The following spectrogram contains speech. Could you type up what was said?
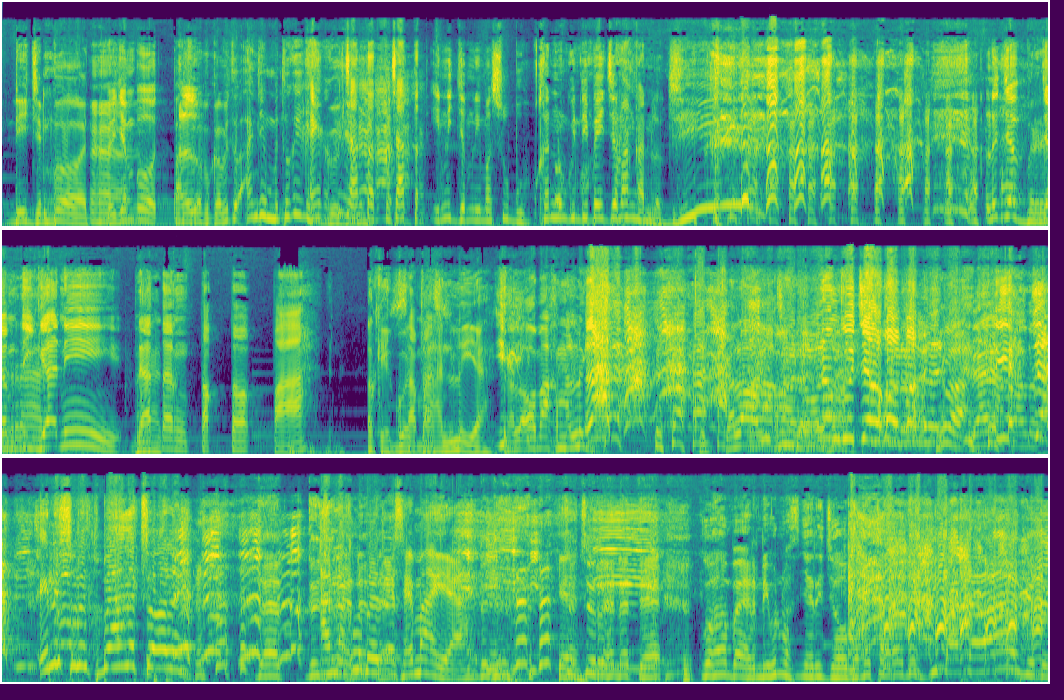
dijemput. Dijemput. Pas gue buka itu anjing bentuknya Eh, kayak gue. catat catat ini jam 5 subuh kan nungguin di meja makan lo. Lu jam jam berat. 3 nih datang tok tok pah. Oke, gue Sama- tahan dulu ya. Kalau Om Akmal lu. Kalau Om Akmal lu. Nunggu jawaban. Iya, jadi. Ini sulit banget soalnya. Anak lu baru SMA ya. Jujur ya Nat ya Gue sampai Ernie pun masih nyari jawabannya Caranya gimana gitu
